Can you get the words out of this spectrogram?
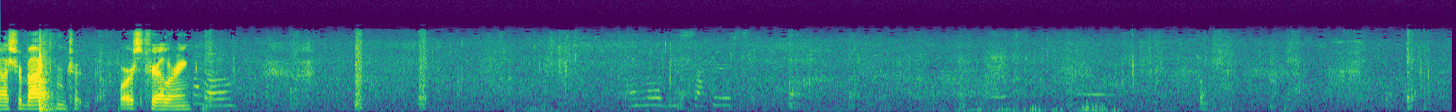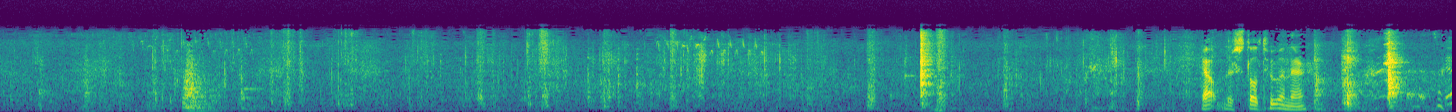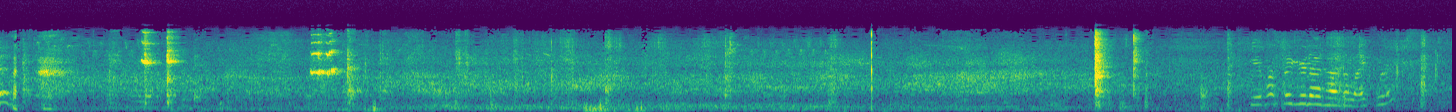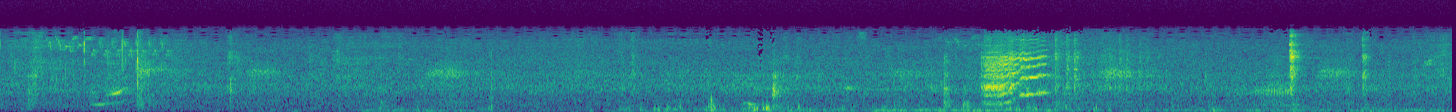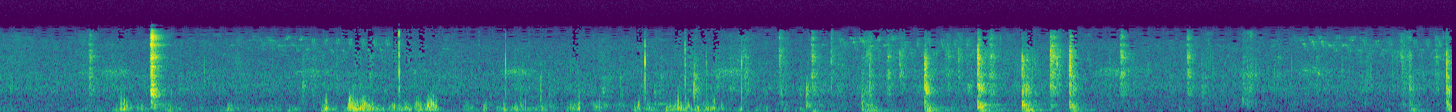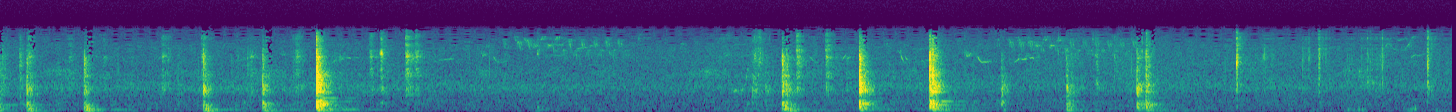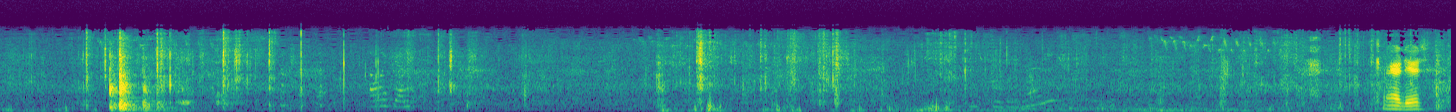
Josh, back from tra- horse trailering. Hello. Unload these suckers. Yep, there's still two in there. Figured out how the light works? Come here, dude.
